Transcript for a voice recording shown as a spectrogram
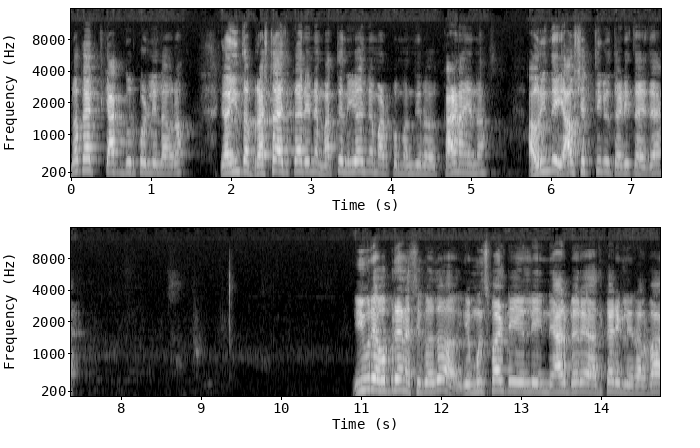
ಲೋಕಾಯುಕ್ತಕ್ಕೆ ಯಾಕೆ ದೂರು ಕೊಡಲಿಲ್ಲ ಅವರು? ಇಂಥ ಭ್ರಷ್ಟ ಅಧಿಕಾರಿನೇ ಮತ್ತೆ ನಿಯೋಜನೆ ಮಾಡ್ಕೊಂಡು ಬಂದಿರೋ ಕಾರಣ ಏನು? ಅವರಿಂದ ಯಾವ ಶಕ್ತಿಗಳು ತಡೀತಾ ಇದೆ? ಇವರೇ ಒಬ್ಬರೇನ ಸಿಗೋದು? ಈ ಮುನ್ಸಿಪಾಲ್ಟಿಯಲ್ಲಿ ಇನ್ಯಾರು ಬೇರೆ ಅಧಿಕಾರಿಗಳಿರಲ್ವಾ?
